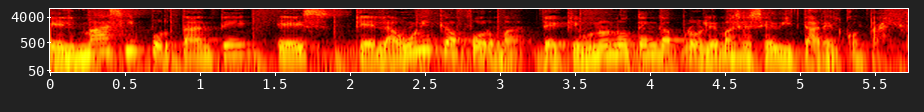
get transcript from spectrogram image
El más importante es que la única forma de que uno no tenga problemas es evitar el contagio,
